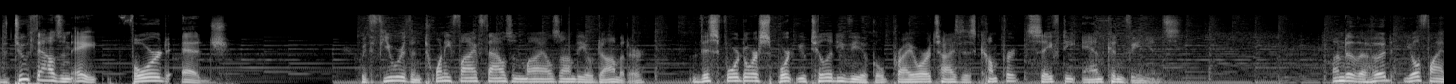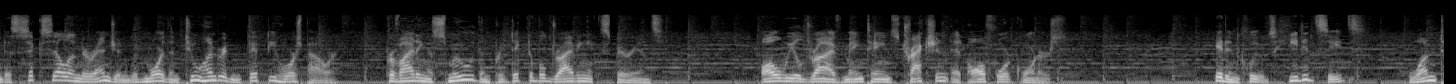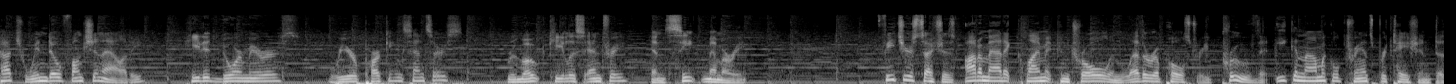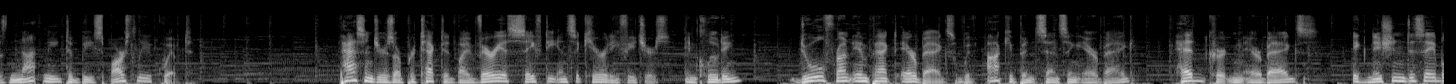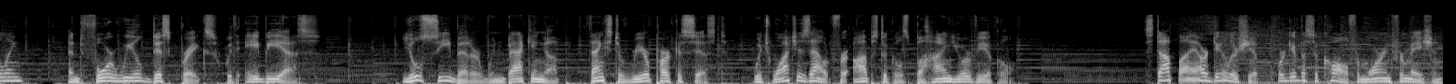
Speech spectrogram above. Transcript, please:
The 2008 Ford Edge. With fewer than 25,000 miles on the odometer, this four-door sport utility vehicle prioritizes comfort, safety, and convenience. Under the hood, you'll find a six-cylinder engine with more than 250 horsepower, providing a smooth and predictable driving experience. All-wheel drive maintains traction at all four corners. It includes heated seats, one-touch window functionality, heated door mirrors, rear parking sensors, remote keyless entry, and seat memory. Features such as automatic climate control and leather upholstery prove that economical transportation does not need to be sparsely equipped. Passengers are protected by various safety and security features, including dual front impact airbags with occupant sensing airbag, head curtain airbags, ignition disabling, and four-wheel disc brakes with ABS. You'll see better when backing up thanks to Rear Park Assist, which watches out for obstacles behind your vehicle. Stop by our dealership or give us a call for more information.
